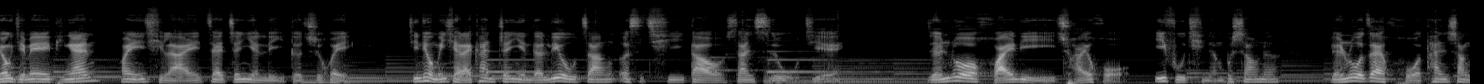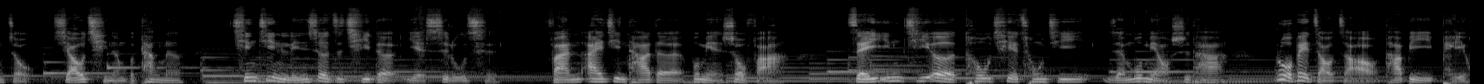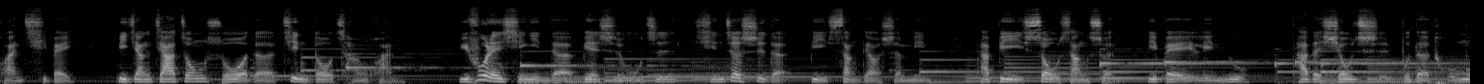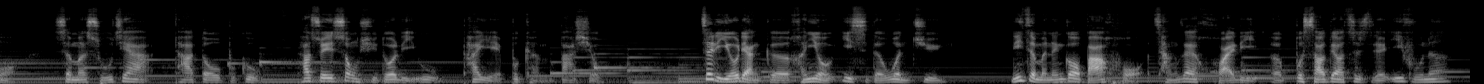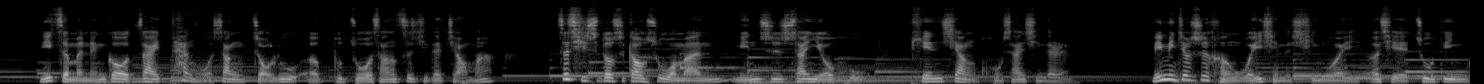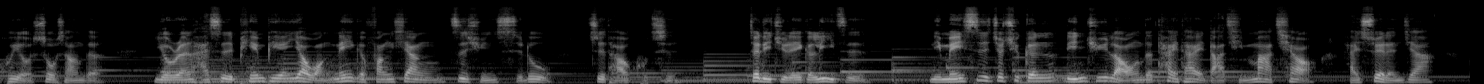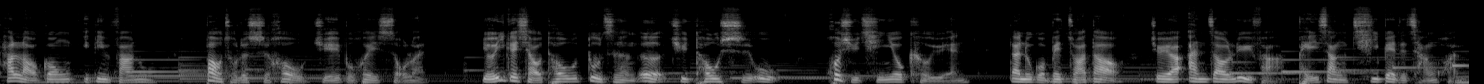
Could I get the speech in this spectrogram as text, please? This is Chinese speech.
弟兄姐妹平安，欢迎一起来在真言里得智慧。今天我们一起来看真言的六章二十七到三十五节。人若怀里揣火，衣服岂能不烧呢？人若在火炭上走，脚岂能不烫呢？亲近邻舍之妻的也是如此。凡挨近他的，不免受罚。贼因饥饿偷窃充饥，人不藐视他。若被找着，他必赔还七倍，必将家中所有的尽都偿还。与妇人行淫的，便是无知；行这事的，必上吊生命。他必受伤损，必被凌辱。他的羞耻不得涂抹，什么赎价他都不顾。他虽送许多礼物，他也不肯罢休。这里有两个很有意思的问句：你怎么能够把火藏在怀里而不烧掉自己的衣服呢？你怎么能够在炭火上走路而不灼伤自己的脚吗？这其实都是告诉我们：明知山有虎，偏向虎山行的人，明明就是很危险的行为，而且注定会有受伤的，有人还是偏偏要往那个方向自寻死路，自讨苦吃。这里举了一个例子：你没事就去跟邻居老王的太太打情骂俏，还睡人家，她老公一定发怒，报仇的时候绝不会手软。有一个小偷肚子很饿去偷食物，或许情有可原，但如果被抓到，就要按照律法赔上七倍的偿还，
